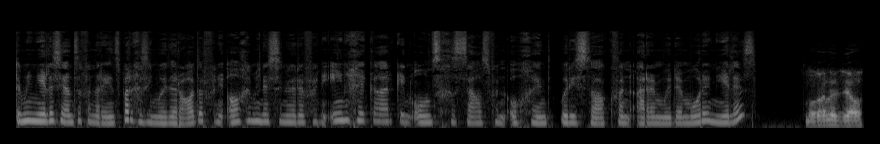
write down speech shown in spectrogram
Dominee Jansen van Rensburg is die moderator van die Algemene Sinode van die NG Kerk en ons gesels vanoggend oor die saak van armoede. Môre Nelis. Môre Lisel.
